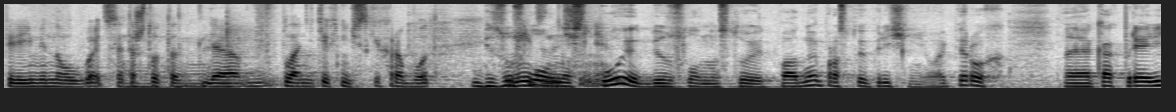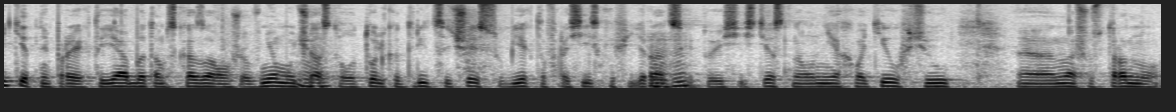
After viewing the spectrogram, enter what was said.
переименовывается? Это что-то для в плане технических работ? Безусловно, стоит, безусловно, стоит по одной простой причине. Во-первых, э, как приоритетный проект, я об этом сказал уже, в нем участвовало uh только 36 субъектов Российской Федерации, uh то есть, естественно, он не охватил всю э, нашу страну.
